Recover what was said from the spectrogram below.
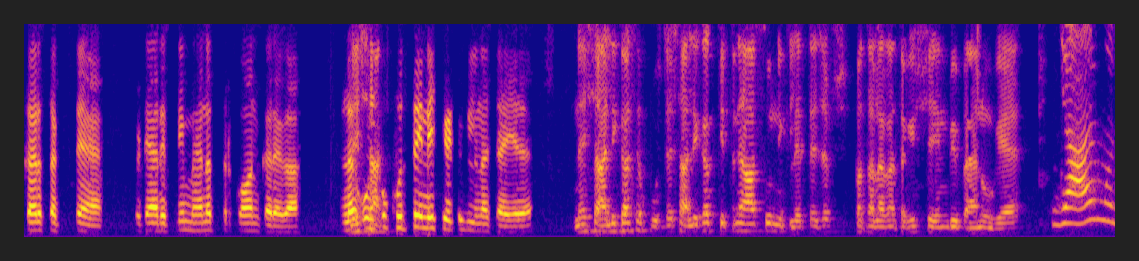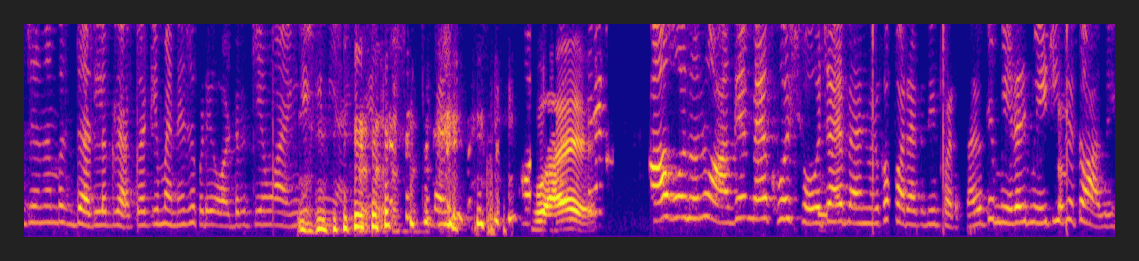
कर सकते हैं। बट यार इतनी मेहनत फिर कौन करेगा? मतलब उनको खुद से इनिशिएटिव लेना चाहिए। नहीं शालिका से पूछते शालिका कितने आँसू निकले थे जब पता लगा था कि शेन भी बैन हो गया है? यार मुझे ना बस डर लग रहा था कि मैंने जो बड़े ऑर्डर किए वो आएँगे कि नहीं आएँगे। वो आए। हाँ वो दोनों आ गए मैं खुश हो जाए बहन मेरे को फ़र्क नहीं पड़ता क्योंकि मेरा मेरी चीज़ें तो आ गई।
